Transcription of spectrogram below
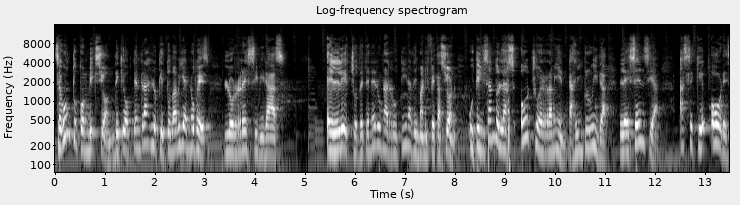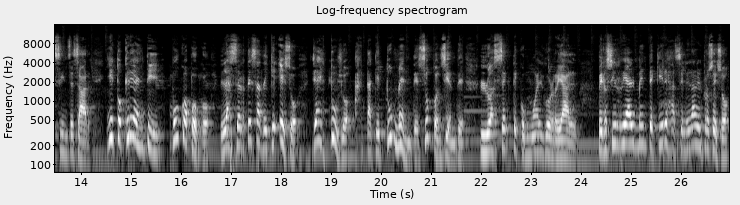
Según tu convicción de que obtendrás lo que todavía no ves, lo recibirás. El hecho de tener una rutina de manifestación utilizando las ocho herramientas, incluida la esencia, hace que ores sin cesar y esto crea en ti poco a poco la certeza de que eso ya es tuyo hasta que tu mente subconsciente lo acepte como algo real. Pero si realmente quieres acelerar el proceso,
